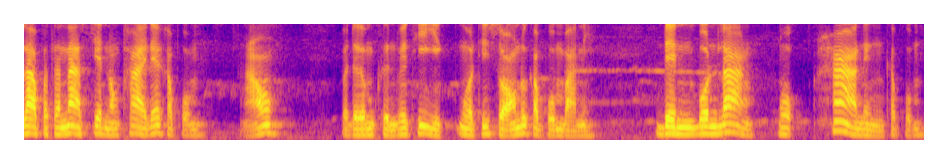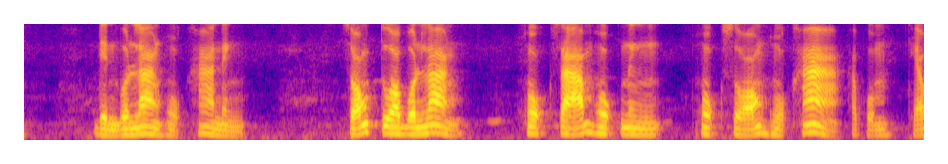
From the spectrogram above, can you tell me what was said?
ลาพัฒนาเสียนน้องค่ายเด้ครับผม เอาประเดิมขึ้นเวทีอีกงวดที่สองด้วยครับผมบาทนี้ เด่นบนล่างหกห้าหนึ่งครับผม เด่นบนล่างหกห้าหนึ่งสองตัวบนล่างหกสามหกหนึ่งหกสองหกห้าครับผม แถว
